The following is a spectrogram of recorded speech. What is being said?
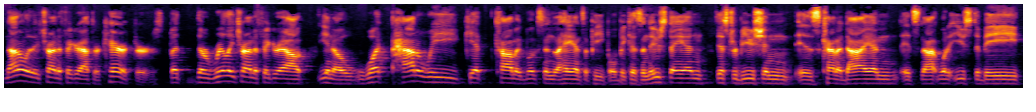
not only are they trying to figure out their characters but they're really trying to figure out you know what how do we get comic books into the hands of people? Because the newsstand distribution is kind of dying. It's not what it used to be.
